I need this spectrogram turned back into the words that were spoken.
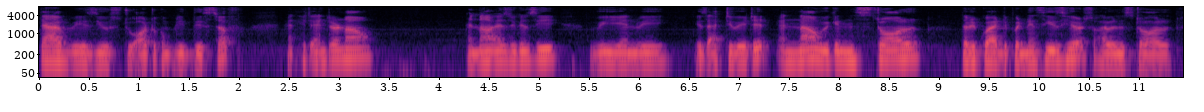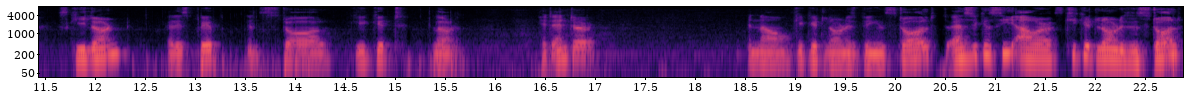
Tab is used to auto-complete this stuff. And hit enter now. And now as you can see venv is activated. And now we can install the required dependencies here. So i will install sklearn that is pip install scikit learn. Hit enter. And now scikit-learn is being installed. So as you can see our scikit-learn is installed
